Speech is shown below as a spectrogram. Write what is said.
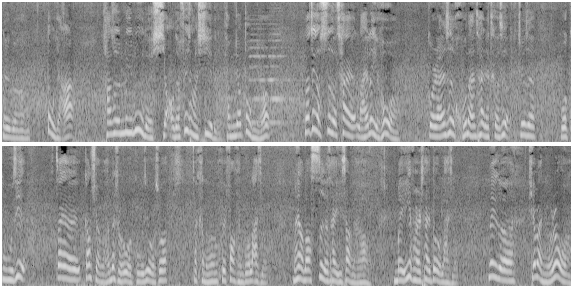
那个豆芽，它是绿绿的、小的、非常细的，它们叫豆苗。那这个四个菜来了以后啊，果然是湖南菜的特色。就是我估计在刚选完的时候，我估计我说它可能会放很多辣椒。没想到四个菜一上来啊，每一盘菜都有辣椒。那个铁板牛肉啊，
